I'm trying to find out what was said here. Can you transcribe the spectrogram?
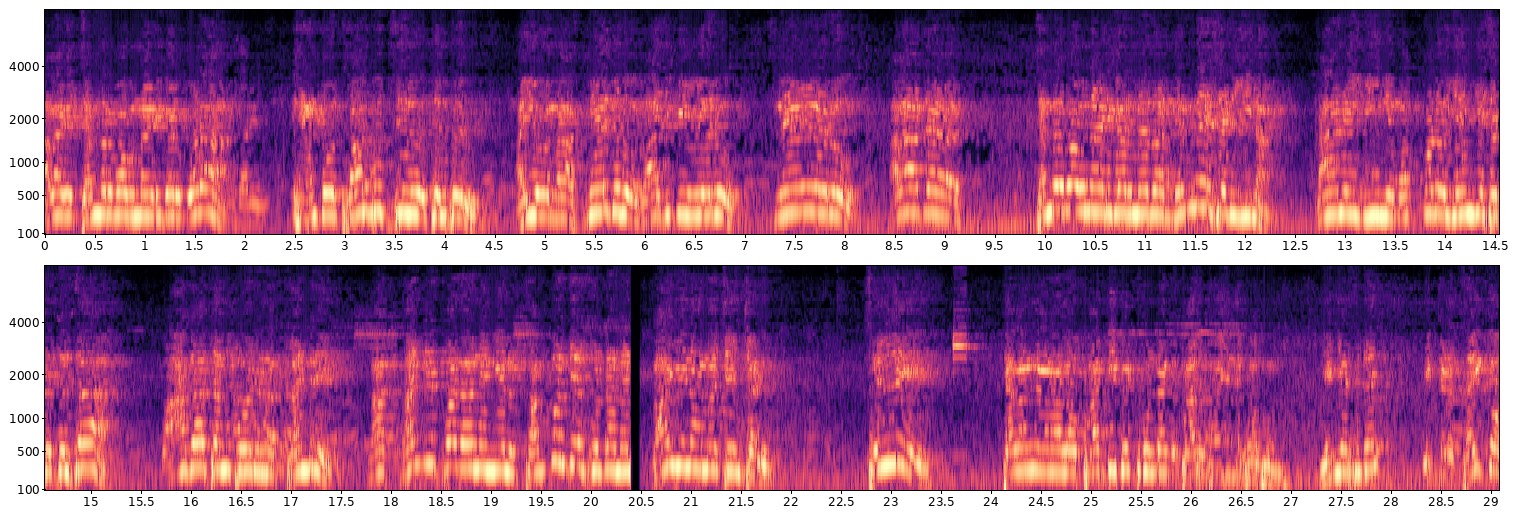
అలాగే చంద్రబాబు నాయుడు గారు కూడా ఎంతో సానుభూతి తెలిపారు. అయ్యో నా స్నేహితుడు రాజకీయం వేరు స్నేహం వేరు అలాగే చంద్రబాబు నాయుడు గారి మీద నిర్ణయించాడు ఈయన. కానీ ఈయన ఒక్కడో ఏం చేశాడో తెలుసా? బాగా చనిపోయిన తండ్రి. నా తండ్రి పదాన్ని నేను సొంతం చేసుకుంటానని రాజీనామా చేయించాడు. చెల్లి తెలంగాణలో పార్టీ పెట్టుకుంటానికి ప్రారంభమైంది పాపం. ఏం చేస్తుంది ఇక్కడ సైకో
